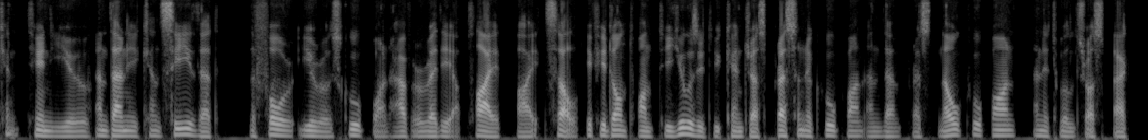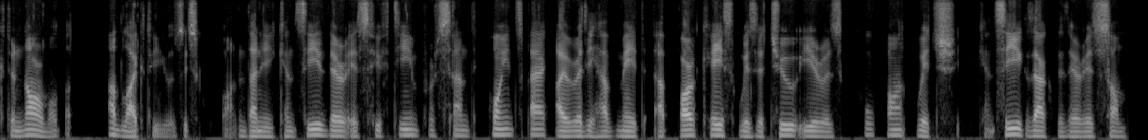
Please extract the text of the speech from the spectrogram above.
continue, and then you can see that the 4 euros coupon have already applied by itself. If you don't want to use it, you can just press on the coupon and then press no coupon and it will just back to normal. But I'd like to use this coupon. Then you can see there is 15% points back. I already have made a bar case with a 2 euros coupon, which you can see exactly there is some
